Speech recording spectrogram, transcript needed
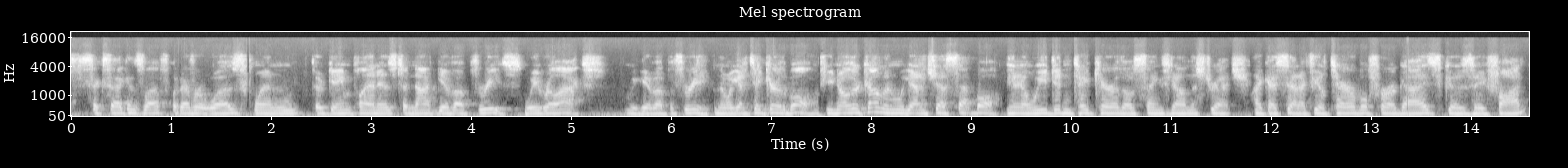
six seconds left, whatever it was, when the game plan is to not give up threes. We relax. We give up a three. And then we got to take care of the ball. If you know they're coming, we got to chest that ball. You know, we didn't take care of those things down the stretch. Like I said, I feel terrible for our guys because they fought.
